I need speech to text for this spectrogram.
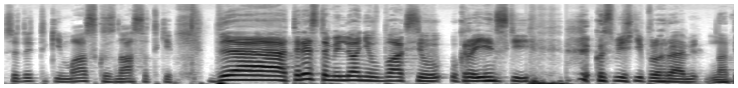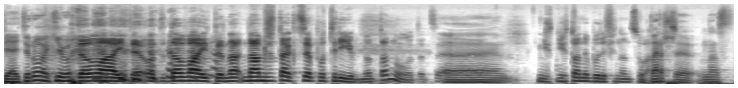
сидить такий маск з НАСА такий. Да, 300 мільйонів баксів українській космічній програмі. на 5 років. Давайте, от давайте, на, нам же так це потрібно. Та ну, та це Е, ні, ніхто не буде фінансувати. По-перше, у нас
